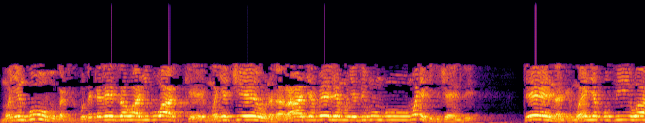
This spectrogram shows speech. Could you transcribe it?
mwenye nguvu katika kutekeleza wajibu wake mwenye cheo na daraja mbele ya mwenyezi mungu mwenye kiti cha enzi tena ni mwenye kudhiwa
